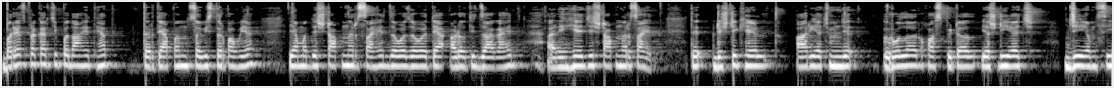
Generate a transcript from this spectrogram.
बऱ्याच प्रकारची पदं आहेत ह्यात तर ते आपण सविस्तर पाहूया. यामध्ये स्टाफ नर्स आहेत जवळजवळ त्या अडवतीस जागा आहेत. आणि हे जे स्टाफ नर्स आहेत ते डिस्ट्रिक्ट हेल्थ आर एच म्हणजे rural hospital S D H G M C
